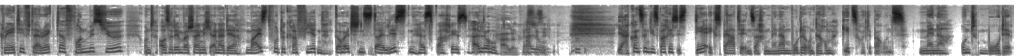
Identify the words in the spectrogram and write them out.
Creative Director von Monsieur und außerdem wahrscheinlich einer der meist fotografierten deutschen Stylisten, Herr Spachis. Hallo. Hallo. Hallo. Ja, Konstantin Spachis ist der Experte in Sachen Männermode und darum geht's heute bei uns. Männer und Mode.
